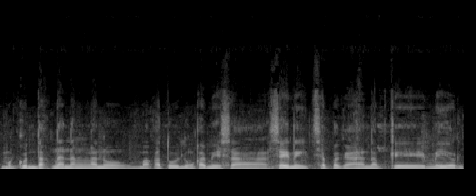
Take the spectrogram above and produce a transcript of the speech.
mag-conduct na ng ano, makatulong kami sa Senate sa paghahanap kay Mayor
